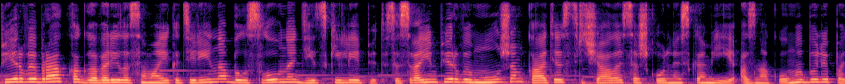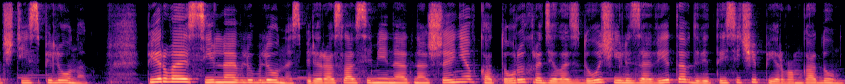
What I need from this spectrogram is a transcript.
Первый брак, как говорила сама Екатерина, был словно детский лепет. Со своим первым мужем Катя встречалась со школьной скамьи, а знакомы были почти с пеленок. Первая сильная влюбленность переросла в семейные отношения, в которых родилась дочь Елизавета в 2001 году.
